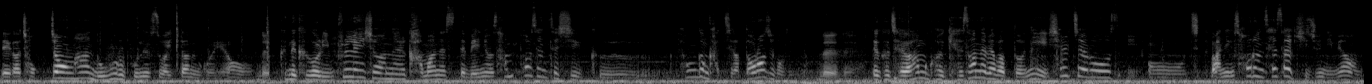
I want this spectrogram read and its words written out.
내가 적정한 노후를 보낼 수가 있다는 거예요. 네. 근데 그걸 인플레이션을 감안했을 때 매년 3%씩 그 현금 가치가 떨어지거든요. 네네. 근데 그 제가 한번 거의 계산을 해봤더니 실제로 어, 지- 만약에 33살 기준이면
